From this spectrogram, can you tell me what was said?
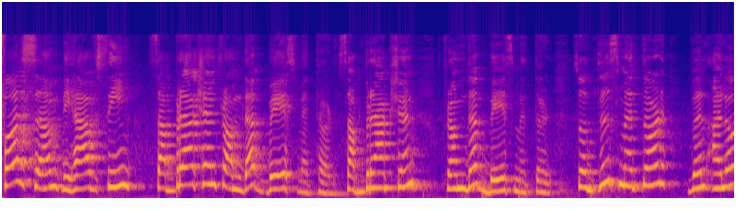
First sum we have seen subtraction from the base method. Subtraction from the base method. So this method will allow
